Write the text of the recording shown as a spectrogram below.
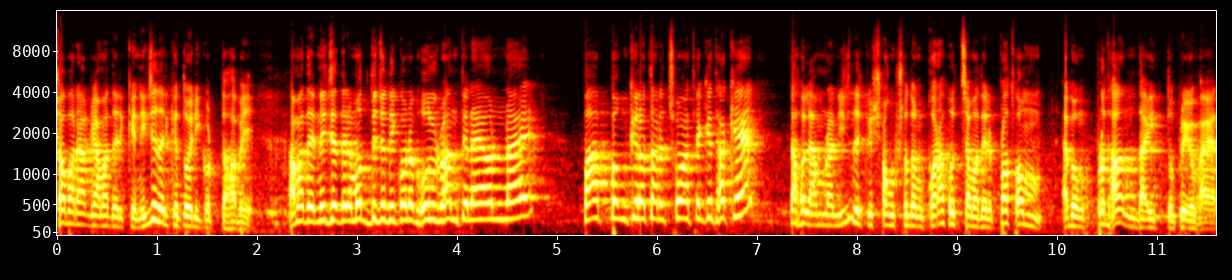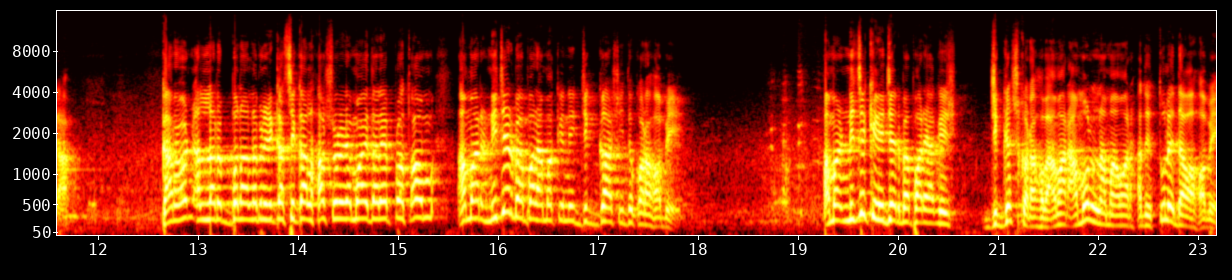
সবার আগে আমাদেরকে নিজেদেরকে তৈরি করতে হবে। আমাদের নিজেদের মধ্যে যদি কোনো ভুল ভ্রান্তি নেয় অন্যায় পাপ পঙ্কিলতার ছোঁয়া থেকে থাকে, তাহলে আমরা নিজেদেরকে সংশোধন করা হচ্ছে আমাদের প্রথম এবং প্রধান দায়িত্ব, প্রিয় ভাইয়েরা। কারণ আল্লাহ রব্বুল আলমের কাছে কাল হাসনের ময়দানে প্রথম আমার নিজের ব্যাপারে আমাকে জিজ্ঞাসিত করা হবে। আমার নিজেকে নিজের ব্যাপারে আগে জিজ্ঞেস করা হবে, আমার আমল নামা আমার হাতে তুলে দেওয়া হবে।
